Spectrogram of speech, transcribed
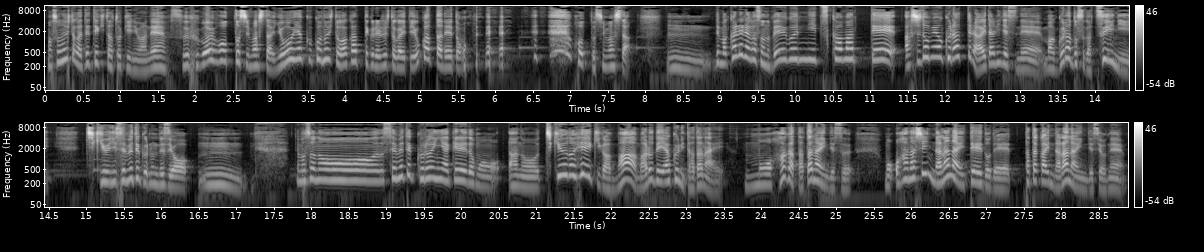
まあ、その人が出てきた時にはね、すごいホッとしました。ようやくこの人分かってくれる人がいてよかったね、と思ってね。ほっとしました。うん。で、まあ彼らがその米軍に捕まって足止めを食らってる間にですね、まあグラドスがついに地球に攻めてくるんですよ。うん。でもその、攻めてくるんやけれども、あの、地球の兵器がまあまるで役に立たない。もう歯が立たないんです。もうお話にならない程度で戦いにならないんですよね。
